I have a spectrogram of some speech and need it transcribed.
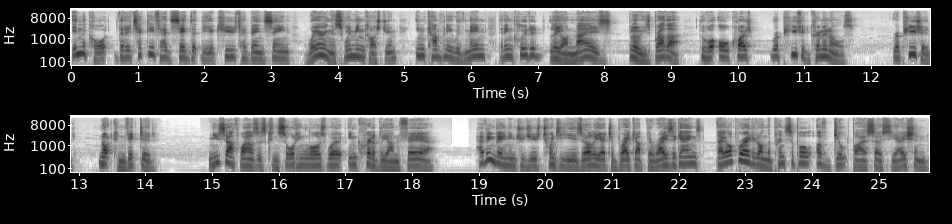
In the court, the detective had said that the accused had been seen wearing a swimming costume in company with men that included Leon Mays, Bluey's brother, who were all, quote, reputed criminals. Reputed, not convicted. New South Wales's consorting laws were incredibly unfair. Having been introduced 20 years earlier to break up the razor gangs, they operated on the principle of guilt by association.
